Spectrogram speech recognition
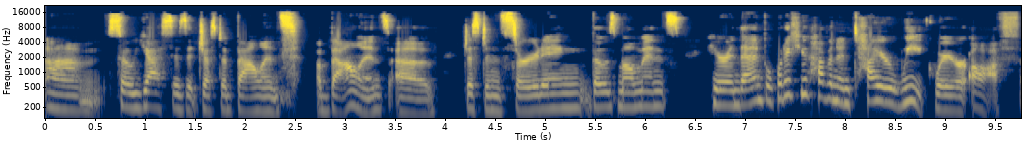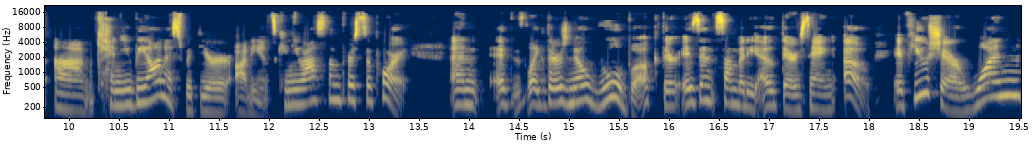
Um, so yes, is it just a balance, a balance of just inserting those moments here and then? But what if you have an entire week where you're off? Um, can you be honest with your audience? Can you ask them for support? And like, there's no rule book. There isn't somebody out there saying, oh, if you share one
